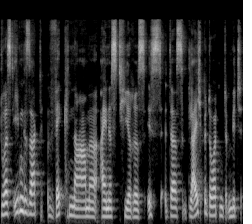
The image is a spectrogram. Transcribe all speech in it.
Du hast eben gesagt, Wegnahme eines Tieres. Ist das gleichbedeutend mit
